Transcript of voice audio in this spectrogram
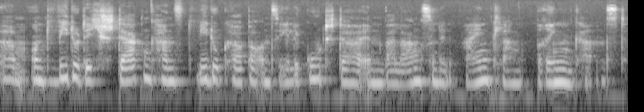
Ähm, und wie du dich stärken kannst, wie du Körper und Seele gut da in Balance und in Einklang bringen kannst.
